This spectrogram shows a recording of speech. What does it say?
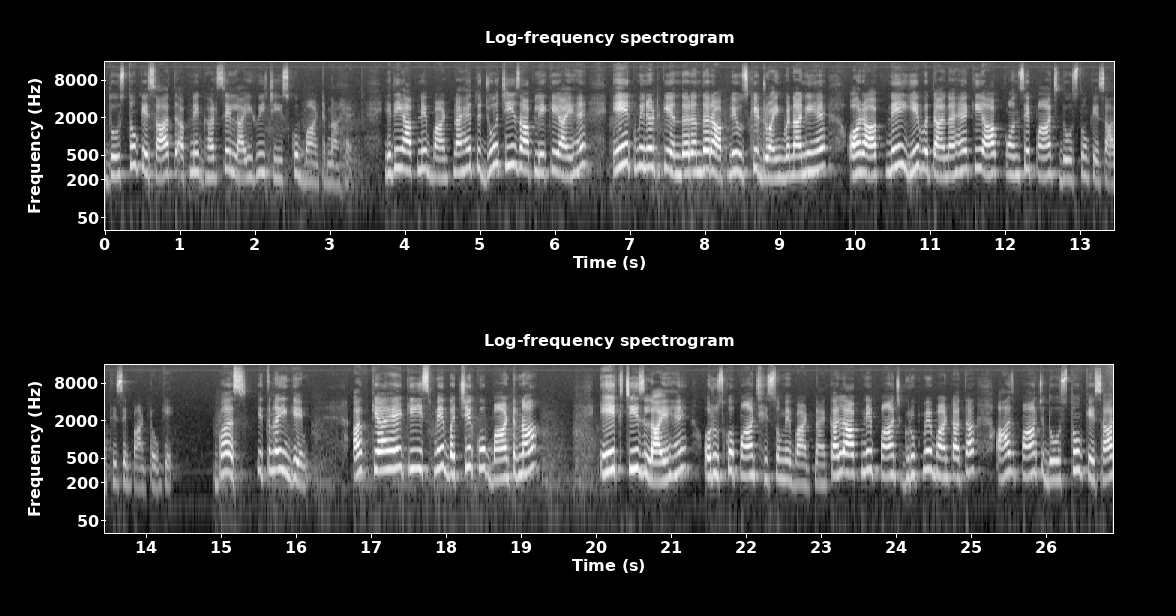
दोस्तों के साथ अपने घर से लाई हुई चीज़ को बांटना है। यदि आपने बांटना है तो जो चीज़ आप लेके आए हैं, एक मिनट के अंदर अंदर आपने उसकी ड्राइंग बनानी है और आपने ये बताना है कि आप कौन से पाँच दोस्तों के साथ इसे बांटोगे। बस, इतना ही गेम अब क्या है कि इसमें बच्चे को बांटना एक चीज़ लाए हैं और उसको पाँच हिस्सों में बांटना है। कल आपने पाँच ग्रुप में बांटा था, आज पाँच दोस्तों के साथ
